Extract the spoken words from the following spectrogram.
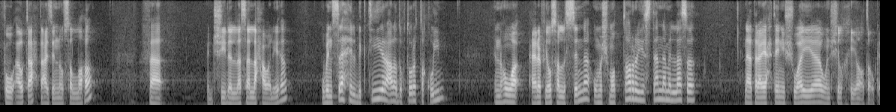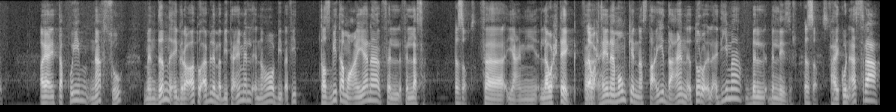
فوق أو تحت عايزين نوصل لها. فبنشيل اللثه اللي حواليها وبنسهل بكتير على دكتور التقويم إن هو عرف يوصل للسنه ومش مضطر يستنى من اللثه إنها تريح تاني شوية ونشيل خياطة وكده. آه يعني التقويم نفسه من ضمن إجراءاته قبل ما بيتعمل إن هو بيبقى فيه تظبيطة معينة في في اللثه بالظبط. فيعني لو احتاج. لو احتاج. فهنا ممكن نستعيض عن الطرق القديمة بال- بالليزر. بالظبط. فهيكون أسرع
